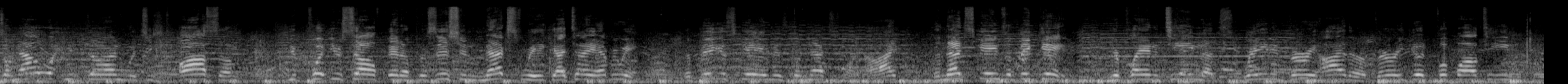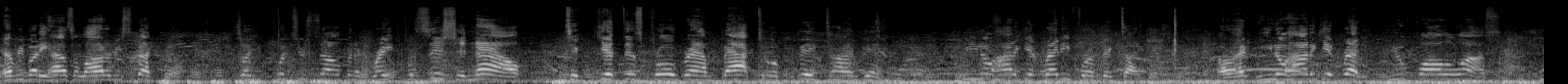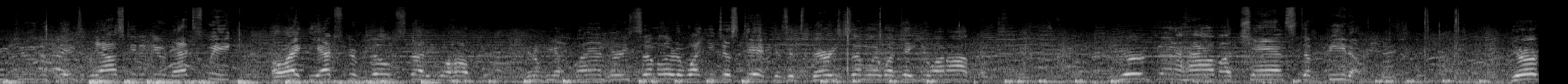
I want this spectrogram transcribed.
So now what you've done, which is awesome, you put yourself in a position next week, I tell you every week, the biggest game is the next one, all right? The next game's a big game. You're playing a team that's rated very high. They're a very good football team. Everybody has a lot of respect for them. So you put yourself in a great position now to get this program back to a big time game. We know how to get ready for a big time game. All right, we know how to get ready. You follow us. You do the things that we ask you to do next week. All right, the extra film study will help you. It'll be a plan very similar to what you just did because it's very similar to what they do on offense. You're to have a chance to beat them. You're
